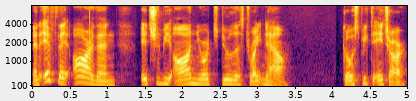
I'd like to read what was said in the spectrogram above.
And if they are then it should be on your to-do list right now. Go speak to hr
